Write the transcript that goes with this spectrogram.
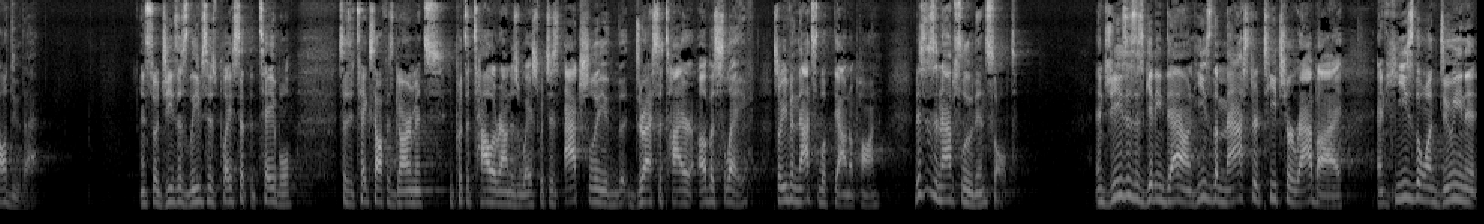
I'll do that. And so Jesus leaves his place at the table, says he takes off his garments, he puts a towel around his waist, which is actually the dress attire of a slave. So even that's looked down upon. This is an absolute insult. And Jesus is getting down. He's the master teacher rabbi, and he's the one doing it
